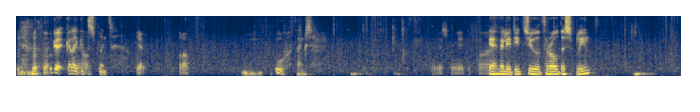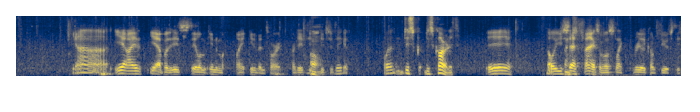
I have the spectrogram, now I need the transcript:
okay, can I get Well, the splint? Yep. Hold on. Ooh, thanks. I guess we need to find. Carefully, did you throw the splint? Yeah, yeah, I, yeah, but it's still in my inventory. Or did, you Oh. did you take it? Disc- discard it. Yeah, yeah. yeah. Oh, Oh, you thanks. said thanks. I was like really confused if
